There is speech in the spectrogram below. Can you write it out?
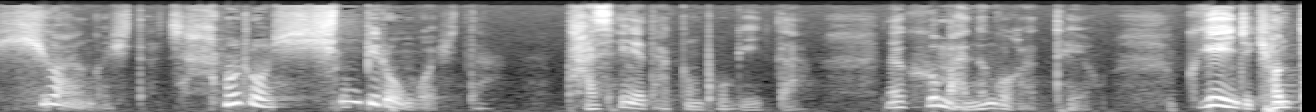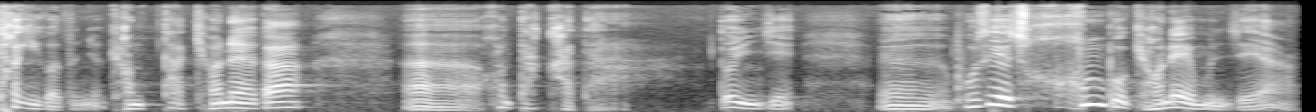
희귀한 것이다. 참으로 신비로운 것이다. 다생에 닦은 복이 있다. 그거 맞는 것 같아요. 그게 이제 견탁이거든요. 견탁, 견해가 어, 혼탁하다. 또 이제 에, 보세요. 전부 견해의 문제야.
